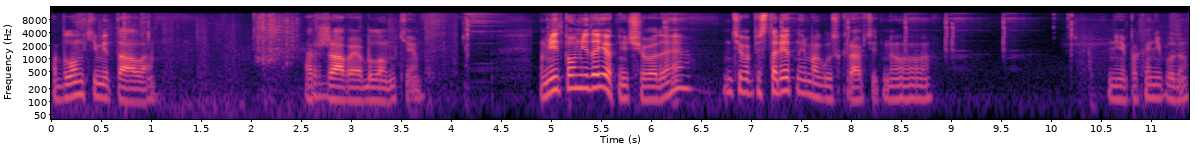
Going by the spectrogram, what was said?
Обломки металла. Ржавые обломки. Но мне это, по-моему, не дает ничего, да? Ну, типа, пистолетный могу скрафтить, но... Не, пока не буду.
